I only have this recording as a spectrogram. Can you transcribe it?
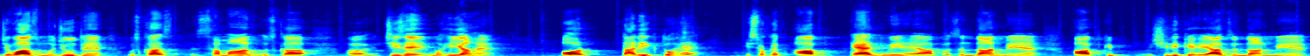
जवाब मौजूद हैं, उसका सामान, उसका चीज़ें मुहैया हैं। और तारीख तो है। इस वक्त आप कैद में हैं, आप जिंदान में हैं, आपकी शरीक हयात जिंदान में हैं,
